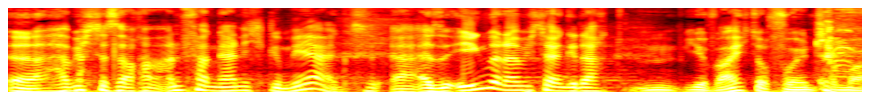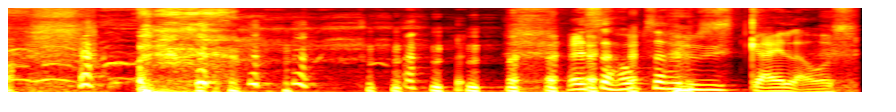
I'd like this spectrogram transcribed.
äh, habe ich das auch am Anfang gar nicht gemerkt. Äh, Also irgendwann habe ich dann gedacht, hm, hier war ich doch vorhin schon mal. Weißt du, Hauptsache, du siehst geil aus.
